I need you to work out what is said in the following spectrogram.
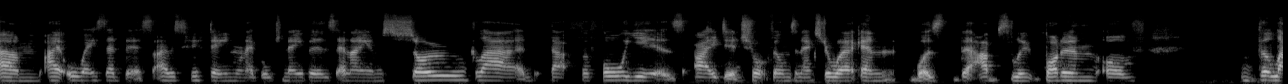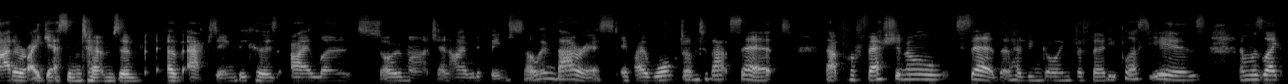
um, I always said this. I was 15 when I booked Neighbours, and I am so glad that for four years I did short films and extra work and was the absolute bottom of the ladder, I guess, in terms of of acting because I learned so much, and I would have been so embarrassed if I walked onto that set, that professional set that had been going for thirty plus years, and was like,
